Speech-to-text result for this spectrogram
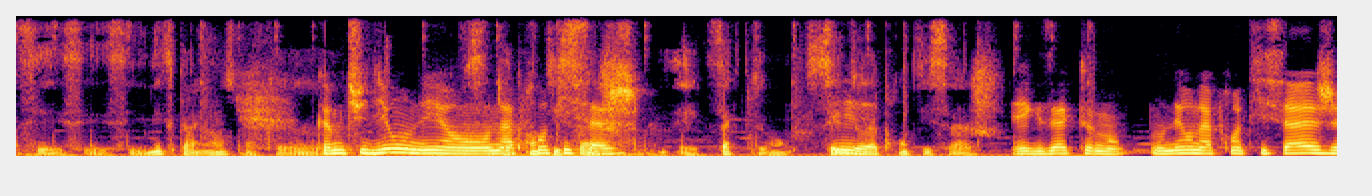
C'est une expérience. Euh, comme tu dis, on est en apprentissage. Exactement. C'est de l'apprentissage. Exactement. On est en apprentissage.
